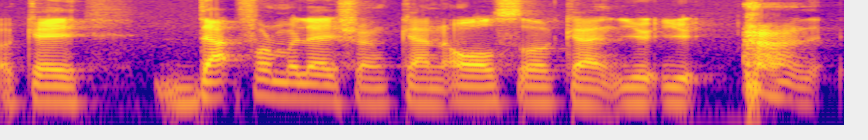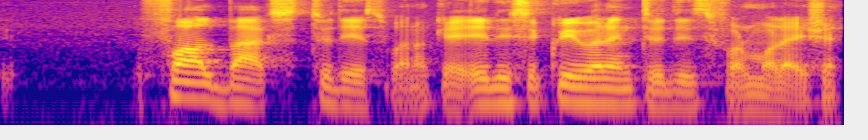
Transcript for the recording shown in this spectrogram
okay, that formulation can also, can you, you fallbacks to this one, okay? It is equivalent to this formulation.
